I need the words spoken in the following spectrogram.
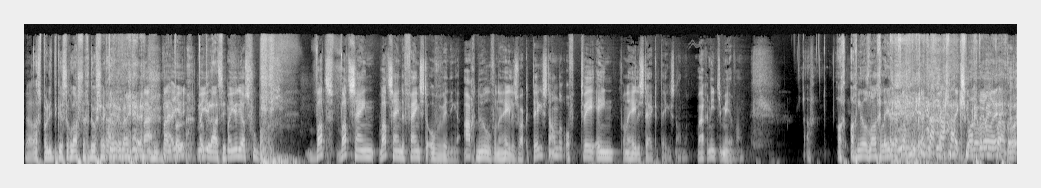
als politicus toch lastig doorselecteren bij, Maar, bij jullie, populatie. maar jullie als voetballers, wat, wat, zijn, wat zijn de fijnste overwinningen? 8-0 van een hele zwakke tegenstander of 2-1 van een hele sterke tegenstander? Waar geniet je meer van? 8-0 is lang geleden. ik, er al,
